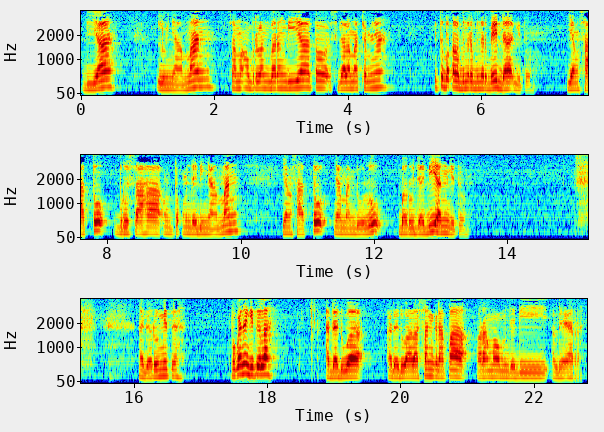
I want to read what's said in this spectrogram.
dia lu nyaman sama obrolan bareng dia atau segala macamnya itu bakal bener-bener beda gitu. Yang satu berusaha untuk menjadi nyaman yang satu nyaman dulu baru jadian gitu. Agak rumit ya. Pokoknya gitulah. Ada dua ada dua alasan kenapa orang mau menjadi LDR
